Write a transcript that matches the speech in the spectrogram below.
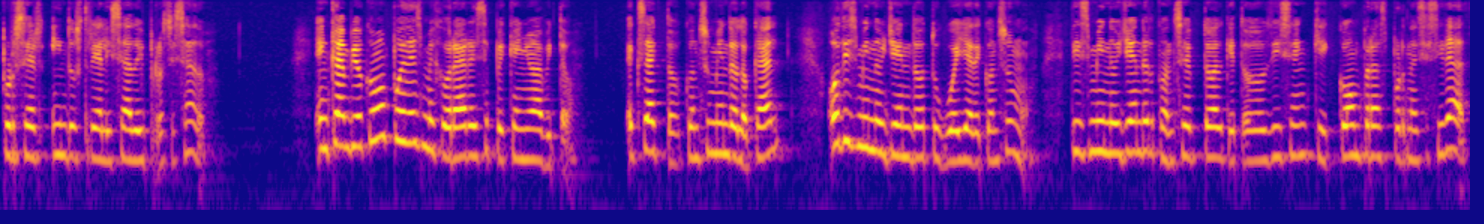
por ser industrializado y procesado. En cambio, ¿cómo puedes mejorar ese pequeño hábito? Exacto, consumiendo local o disminuyendo tu huella de consumo, disminuyendo el concepto al que todos dicen que compras por necesidad.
